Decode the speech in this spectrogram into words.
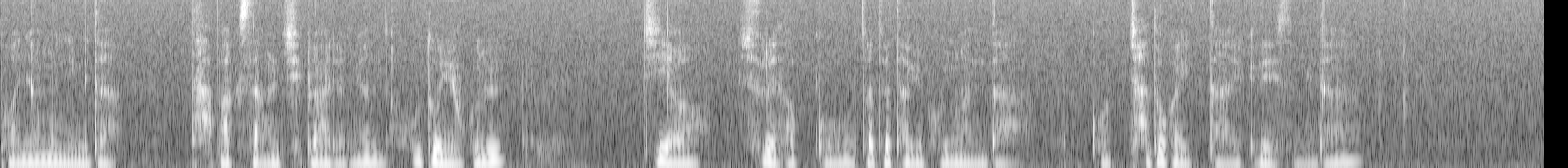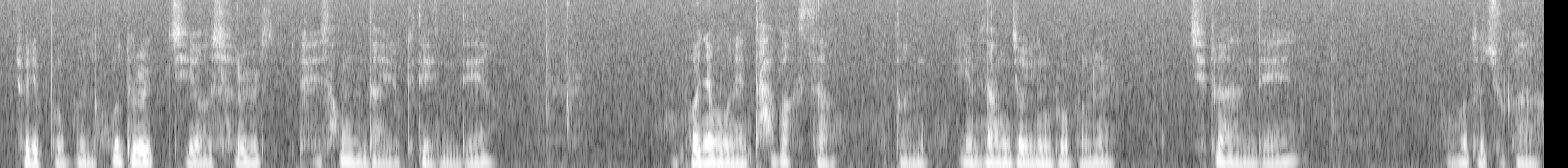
번역문입니다. 타박상을 치료하려면 호도육을 찌어 술에 섞고 따뜻하게 복용한다. 곧 차도가 있다. 이렇게 되어 있습니다. 조리법은 호두를 찌어 술에 섞는다. 이렇게 되어 있는데요. 번역문의 타박상 어떤 임상적인 부분을 치료하는데 호두주가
